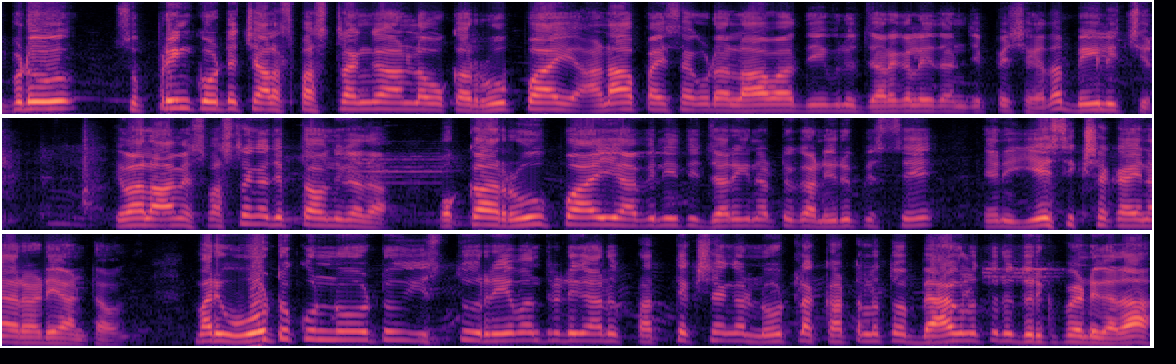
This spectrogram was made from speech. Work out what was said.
ఇప్పుడు సుప్రీంకోర్టు చాలా స్పష్టంగా అందులో ఒక రూపాయి అనా పైసా కూడా లావాదేవీలు జరగలేదని చెప్పేసి కదా బెయిల్ ఇచ్చారు. ఇవాళ ఆమె స్పష్టంగా చెప్తా ఉంది కదా ఒక్క రూపాయి అవినీతి జరిగినట్టుగా నిరూపిస్తే నేను ఏ శిక్షకైనా రెడీ అంటా ఉంది. మరి ఓటుకు నోటు ఇస్తూ రేవంత్ రెడ్డి గారు ప్రత్యక్షంగా నోట్ల కట్టలతో బ్యాగులతో దొరికిపోయాడు కదా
